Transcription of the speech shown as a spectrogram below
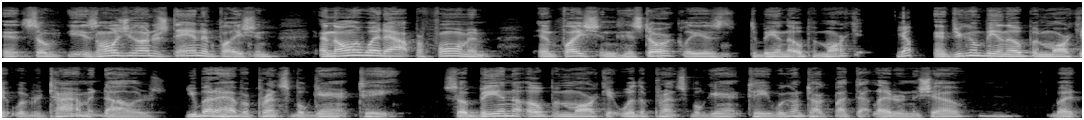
And so as long as you understand inflation, and the only way to outperform inflation historically is to be in the open market. Yep. And if you're going to be in the open market with retirement dollars, you better have a principal guarantee. So be in the open market with a principal guarantee. We're going to talk about that later in the show, Mhm. but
